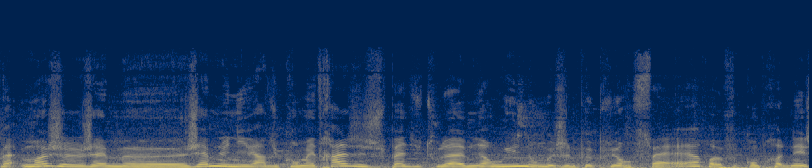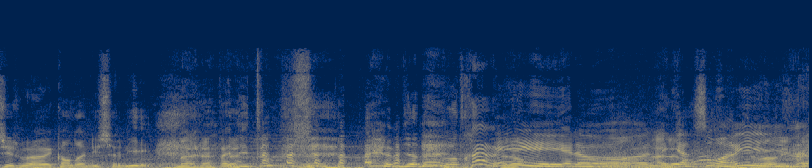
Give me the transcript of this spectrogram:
Bah, moi, je- j'aime euh, j'aime l'univers du court métrage je suis pas du tout là à me dire oui, non, mais je ne peux plus en faire. Vous comprenez, j'ai joué avec André Dussolier. pas du tout. Bien au contraire. Et alors, les alors- garçons arrivent. Ah, les garçons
